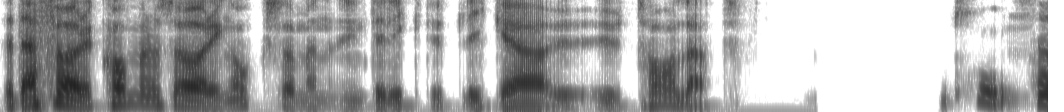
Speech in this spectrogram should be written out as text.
Det där förekommer hos öring också men inte riktigt lika uttalat. Okej, så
